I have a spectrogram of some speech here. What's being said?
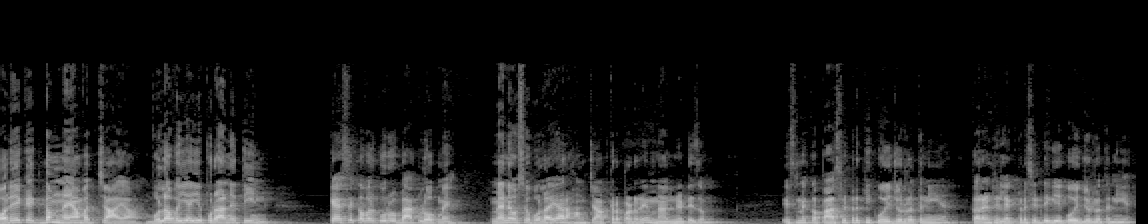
और एक एकदम नया बच्चा आया, बोला, भैया, ये पुराने तीन, कैसे कवर करो बैकलॉग में? मैंने उसे बोला, यार, हम चैप्टर पढ़ रहे हैं मैग्नेटिज्म इसमें कैपेसिटर की कोई ज़रूरत नहीं है करंट इलेक्ट्रिसिटी की कोई ज़रूरत नहीं है।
